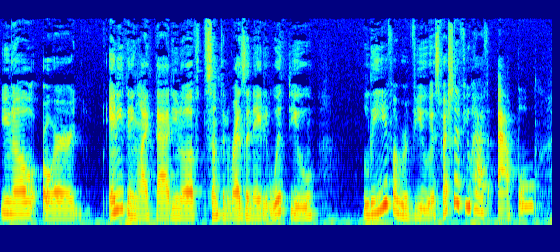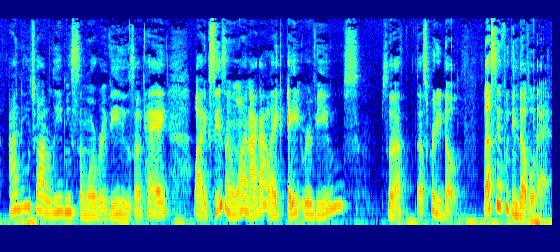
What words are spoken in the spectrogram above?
you know or anything like that you know if something resonated with you leave a review. Especially if you have apple i need y'all to leave me some more reviews okay? Like season one i got like eight reviews. So that that's pretty dope. Let's see if we can double that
